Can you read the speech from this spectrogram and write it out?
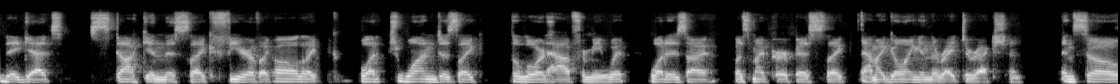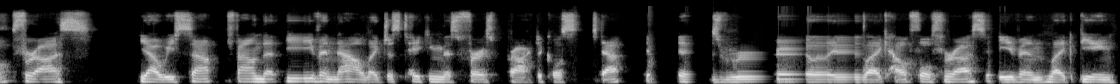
they get stuck in this like fear of like, oh, like what one does like the Lord have for me? What what is I what's my purpose? Like, am I going in the right direction? And so for us, yeah, we found that even now, like just taking this first practical step is really like helpful for us. Even like being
